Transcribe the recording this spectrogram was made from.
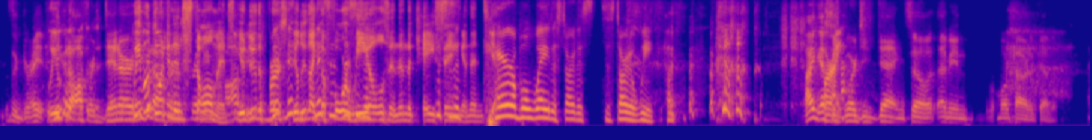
This is great. We, you could offer dinner. We will do it in installments. You'll do the first. This, you'll do like the four is, wheels a, and then the casing and then terrible yeah. way to start a to start a week. Uh, I guess All right. it's Gorgui Dieng. So I mean, more power to Kevin.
